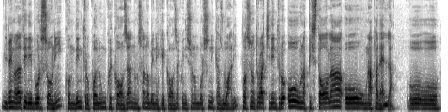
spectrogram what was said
gli vengono dati dei borsoni con dentro qualunque cosa, non sanno bene che cosa, quindi sono borsoni casuali. Possono trovarci dentro o una pistola o una padella o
